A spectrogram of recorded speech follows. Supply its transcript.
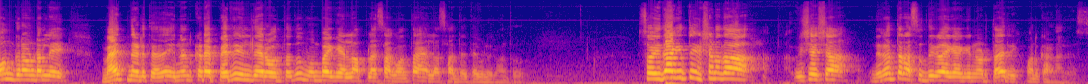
ಓನ್ ಗ್ರೌಂಡ್ ಅಲ್ಲಿ ಮ್ಯಾಚ್ ನಡೀತಾ ಇದೆ. ಇನ್ನೊಂದು ಕಡೆ ಪೆರಿ ಇಲ್ಲದೆ ಇರುವಂಥದ್ದು ಮುಂಬೈಗೆ ಎಲ್ಲ ಪ್ಲಸ್ ಆಗುವಂತ ಎಲ್ಲ ಸಾಧ್ಯತೆಗಳಿರುವಂಥದ್ದು ಸೊ ಇದಾಗಿತ್ತು ಈ ಕ್ಷಣದ ವಿಶೇಷ ನಿರಂತರ ಸುದ್ದಿಗಳಿಗಾಗಿ ನೋಡ್ತಾ ಇರಿ ಕನ್ನಡ ನ್ಯೂಸ್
